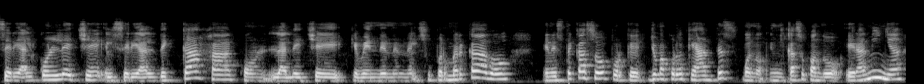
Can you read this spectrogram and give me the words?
cereal con leche, el cereal de caja con la leche que venden en el supermercado, en este caso, porque yo me acuerdo que antes, bueno, en mi caso cuando era niña,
